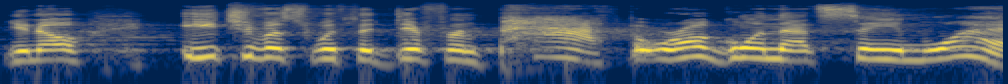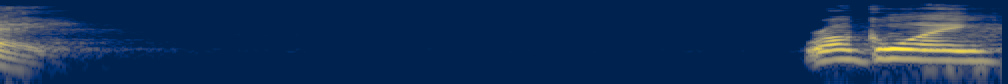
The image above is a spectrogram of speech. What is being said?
You know, each of us with a different path, but we're all going that same way. We're all going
